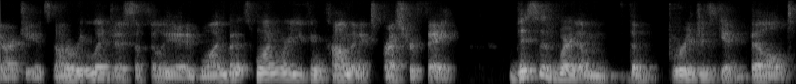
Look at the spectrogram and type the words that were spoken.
erg it's not a religious affiliated one but it's one where you can come and express your faith. This is where the, the bridges get built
